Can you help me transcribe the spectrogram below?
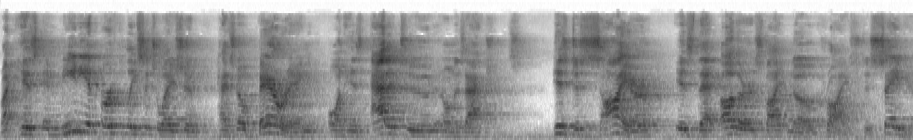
Right? His immediate earthly situation has no bearing on his attitude and on his actions. His desire is that others might know Christ as Savior.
